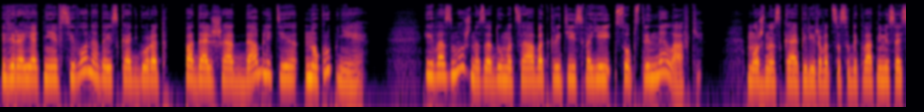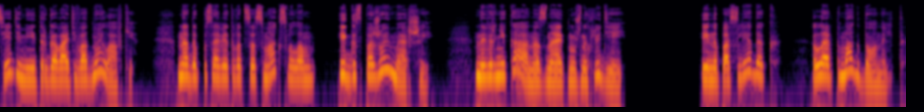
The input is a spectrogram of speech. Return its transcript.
Вероятнее всего, надо искать город подальше от Даблити, но крупнее. И, возможно, задуматься об открытии своей собственной лавки. Можно скооперироваться с адекватными соседями и торговать в одной лавке. Надо посоветоваться с Максвеллом и госпожой Мершей. Наверняка она знает нужных людей. И напоследок, Лэрд Макдональд.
